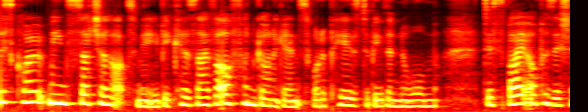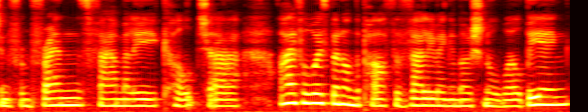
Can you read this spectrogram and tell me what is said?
This quote means such a lot to me because I've often gone against what appears to be the norm. Despite opposition from friends, family, culture, I've always been on the path of valuing emotional well being,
